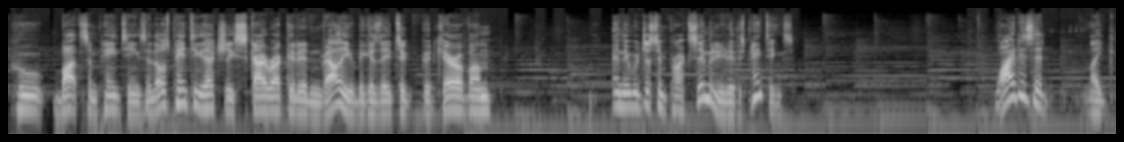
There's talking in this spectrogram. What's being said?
who bought some paintings, and those paintings actually skyrocketed in value because they took good care of them, and they were just in proximity to these paintings. Why does it like?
